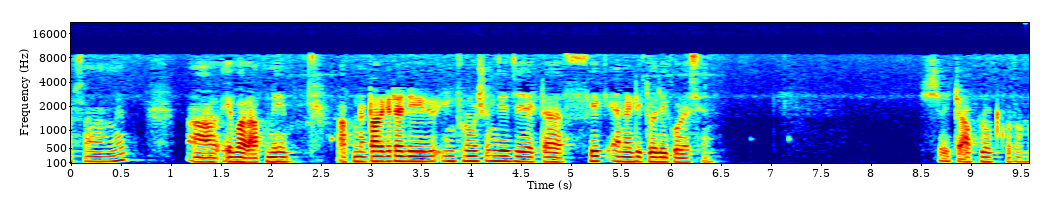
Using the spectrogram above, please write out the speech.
Rafsan Ahmed আর এবার আপনি আপনার টার্গেট আইডির ইনফরমেশন দিয়ে যে একটা ফেক এনআইডি তৈরি করেছেন, সেটা আপলোড করুন।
